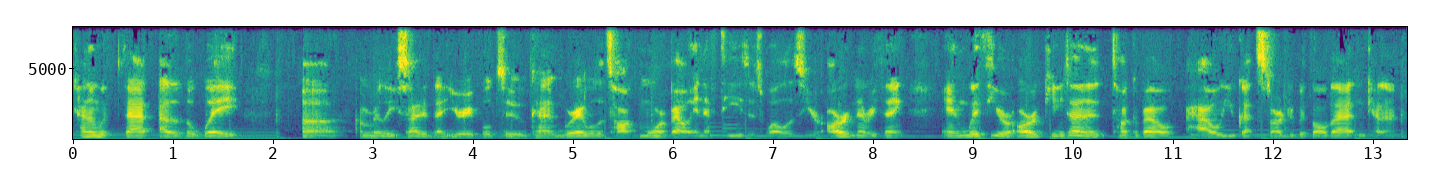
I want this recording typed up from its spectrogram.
kind of with that out of the way. Uh, I'm really excited that you're able to kind of we're able to talk more about NFTs as well as your art and everything. And with your art, can you kind of talk about how you got started with all that and kind of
